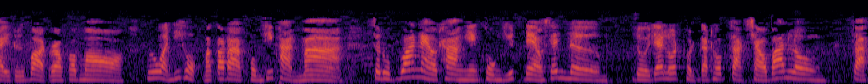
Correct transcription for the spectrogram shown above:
ย หรือบอร์ดรฟม เมื่อวันที่ 6 มกราคมที่ผ่านมา สรุปว่าแนวทางยังคงยึดแนวเส้นเดิม โดยได้ลดผลกระทบจากชาวบ้านลงจาก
